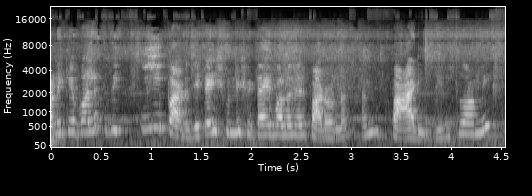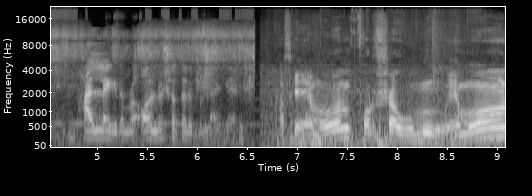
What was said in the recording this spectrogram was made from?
অনেকে বলে তুমি কি পারো? যেটাই শুনি সেটাই বলো যে পারো না। আমি পারি কিন্তু আমি ভালো লাগে না আমার অলসতার লাগে। আর কি। আজকে এমন ফর্সা উমু, এমন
